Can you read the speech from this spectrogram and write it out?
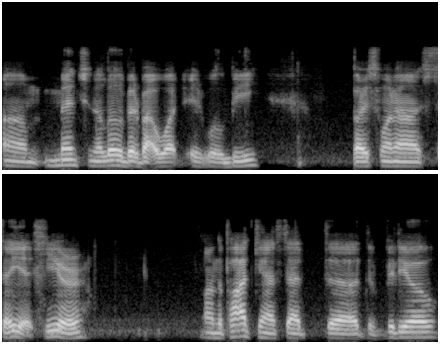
um, mention a little bit about what it will be but i just want to say it here on the podcast that the the video,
